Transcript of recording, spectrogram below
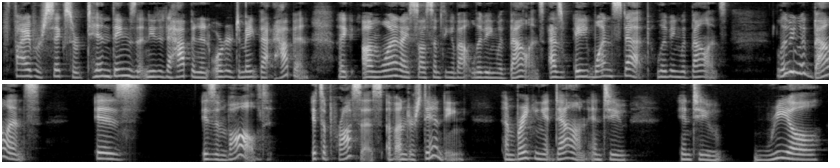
five or six or 10 things that needed to happen in order to make that happen. Like on one, I saw something about living with balance as a one step, living with balance. Living with balance is, is involved. It's a process of understanding and breaking it down into, into real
